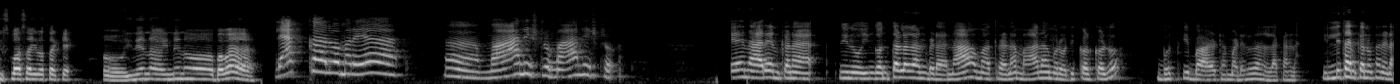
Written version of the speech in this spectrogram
ವಿಶ್ವಾಸ ಇರತ್ತಕ್ಕೆ. ಇನ್ನೇನು ಇನ್ನೇನು ಬಾಬಾ? ಏನ್ ಆರೆ ಅನ್ಕಣ ನೀನು ಹಿಂಗಂತಳಲ್ಲ ಅನ್ಬೇಡ. ನಾ ಮಾತ್ರಣ ಮಾನ ಮರೋದಿ ಕಳ್ಕೊಂಡು ಬದುಕಿ ಬಾಟ ಮಾಡಿರೋಲ್ಲ ಕಣ ಇಲ್ಲಿ ತನಕ ಕನ್ನಡ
